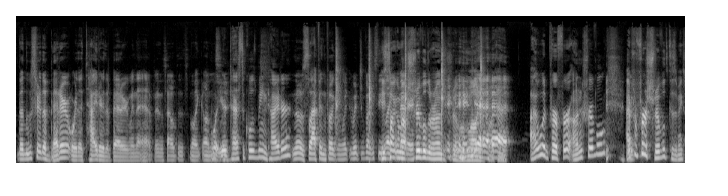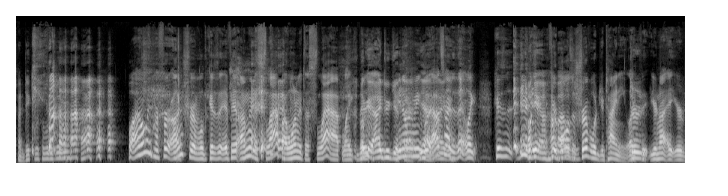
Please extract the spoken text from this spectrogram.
the looser the better, or the tighter the better when that happens? How this like on What your testicles being tighter? no slapping fucking which which ones do you He's like talking better? about shriveled or unshriveled. while you're yeah. fucking. I would prefer unshriveled. I prefer shriveled because it makes my dick look a little bigger. Well, I only prefer unshriveled because if it, I'm gonna slap, I want it to slap. Like, okay, I do get. you know that. what I mean. Yeah, but outside I- of that, like, because dude, Okay, if, if your balls are shriveled, you're tiny. Like, There- you're not at your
